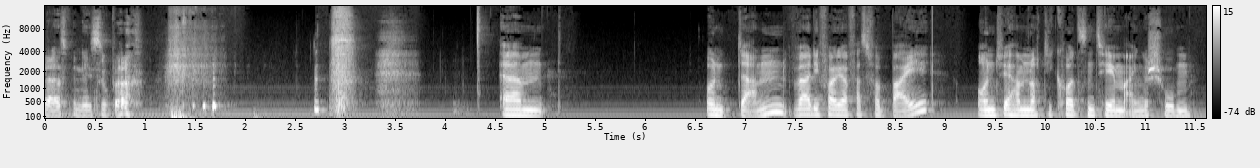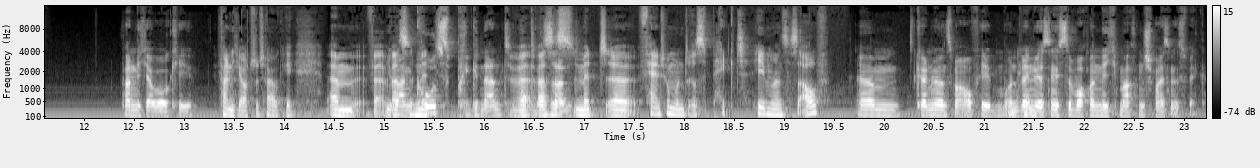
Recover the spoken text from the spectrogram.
Ja, das finde ich super. Ähm, und dann war die Folge fast vorbei und wir haben noch die kurzen Themen eingeschoben. Fand ich aber okay. Fand ich auch total okay. Ähm, Die was, waren ist mit, kurz, prägnant, wa- was ist mit äh, Phantom und Respekt? Heben wir uns das auf? Ähm, können wir uns mal aufheben. Und Okay. wenn wir es nächste Woche nicht machen, schmeißen wir es weg.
